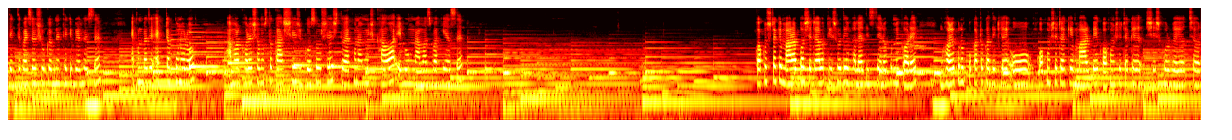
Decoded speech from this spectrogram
দেখতে পাইছে শু ক্যাবিনেট থেকে বের হয়েছে। এখন বাজে একটা পনেরো। আমার ঘরের সমস্ত কাজ শেষ, গোসল শেষ। তো এখন আমি খাওয়া এবং নামাজ বাকি আছে। ককসটাকে মারার পর সেটা আবার টিস্যু দিয়ে ফেলাই দিচ্ছে, এরকমই করে। ঘরে কোনো পোকা টোকা দেখলে ও কখন সেটাকে মারবে, কখন সেটাকে শেষ করবে, এই হচ্ছে ওর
